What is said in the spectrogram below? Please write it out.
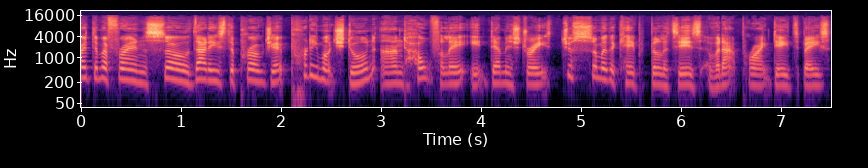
Alright then my friends, so that is the project pretty much done and hopefully it demonstrates just some of the capabilities of an AppWrite database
